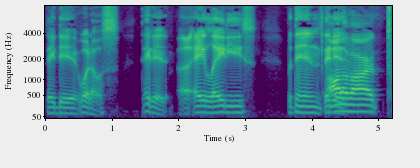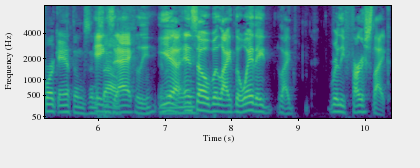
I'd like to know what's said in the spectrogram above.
they did what else? They did uh, A Ladies, but then they did All did of our twerk anthems South. exactly, You know yeah. I mean? And so, but like the way they like really first like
